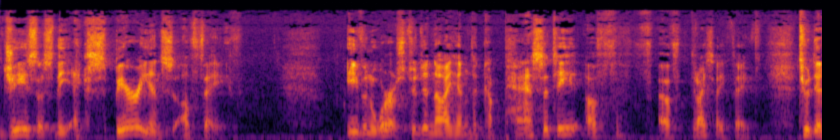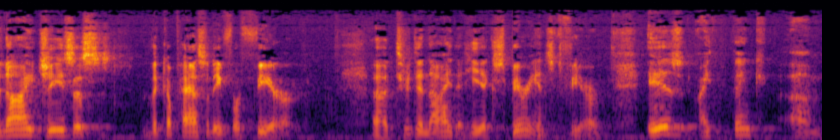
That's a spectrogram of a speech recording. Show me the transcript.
Jesus the experience of faith, even worse, to deny him the capacity of, of did I say faith? To deny Jesus the capacity for fear, uh, to deny that he experienced fear, is, I think, um,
